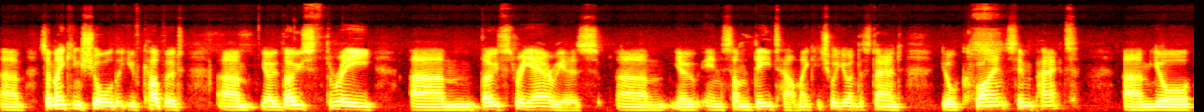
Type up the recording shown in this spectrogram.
Um, so making sure that you've covered um, you know those three. Um, those three areas, um, you know, in some detail, making sure you understand your client's impact, um, your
